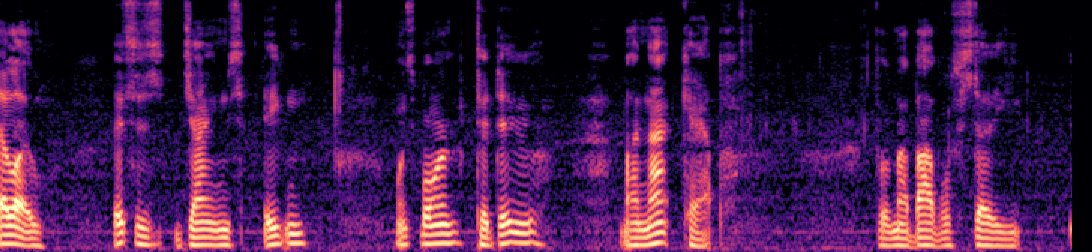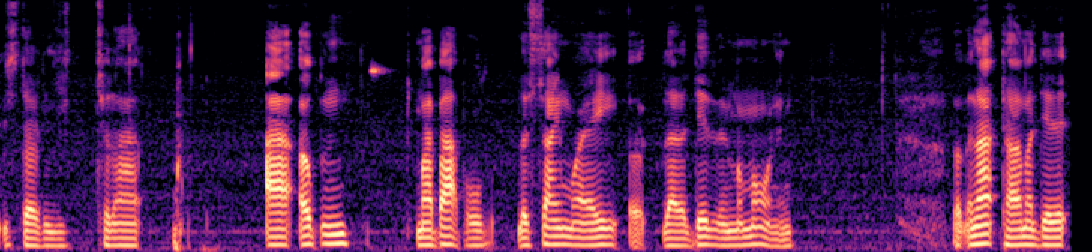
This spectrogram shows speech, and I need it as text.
Hello, this is James Eaton. once born to do my nightcap for my Bible study study tonight. I opened my Bible the same way uh, that I did it in the morning, but the night time I did it.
